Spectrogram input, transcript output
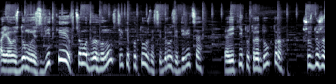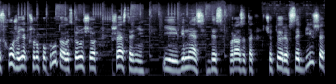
А я ось думаю, звідки в цьому двигуну стільки потужності? Друзі, дивіться, е, який тут редуктор. Щось дуже схоже, як в шурупокруту, але скажу, що шестерні і вінець десь в рази так 4 все більше.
